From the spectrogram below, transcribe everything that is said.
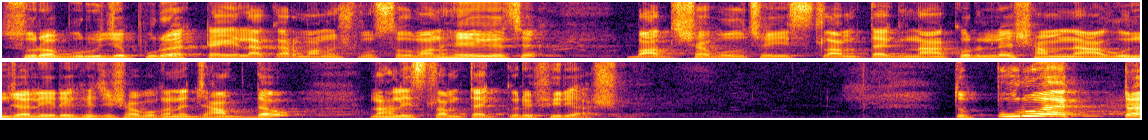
সুরা বুরুজে পুরো একটা এলাকার মানুষ মুসলমান হয়ে গেছে। বাদশাহ বলছে, ইসলাম ত্যাগ না করলে সামনে আগুন জ্বালিয়ে রেখেছি, সব ওখানে ঝাঁপ দাও, নাহলে ইসলাম ত্যাগ করে ফিরে আসো। তো পুরো একটা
